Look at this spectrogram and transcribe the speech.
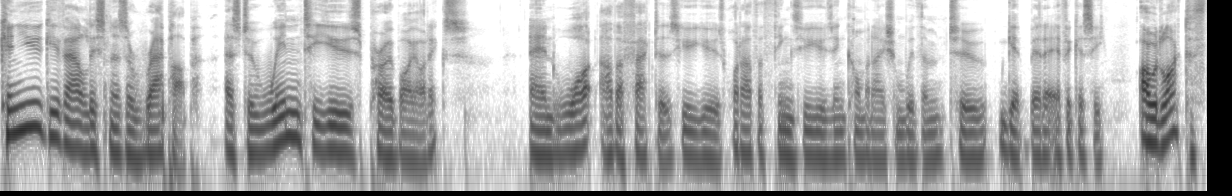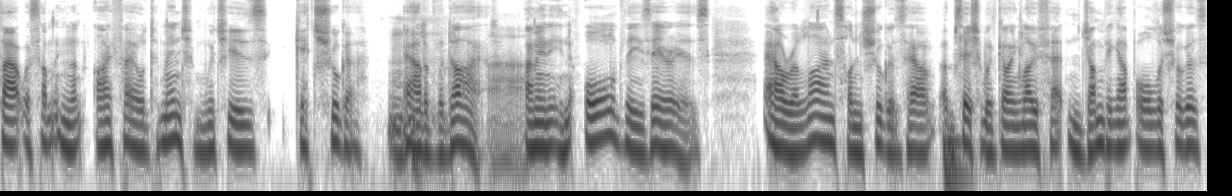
Can you give our listeners a wrap up as to when to use probiotics, and what other factors you use, what other things you use in combination with them to get better efficacy? I would like to start with something that I failed to mention, which is get sugar mm-hmm. out of the diet. Ah. I mean, in all of these areas, our reliance on sugars, our obsession with going low fat and jumping up all the sugars,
